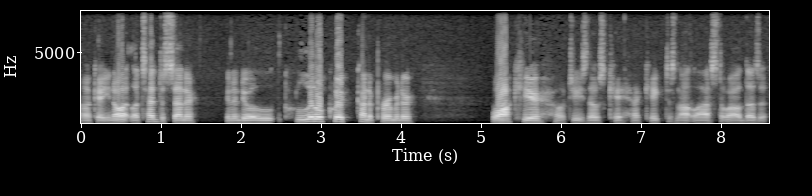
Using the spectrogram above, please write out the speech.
Okay, you know what? Let's head to center. Going to do a little quick kind of perimeter walk here. Oh, geez, those cake, that cake does not last a while, does it?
